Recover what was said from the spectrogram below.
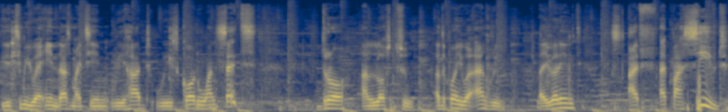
the team you were in, that's my team. We had we scored one set, draw and lost two. At the point you were angry, like you weren't. I I perceived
